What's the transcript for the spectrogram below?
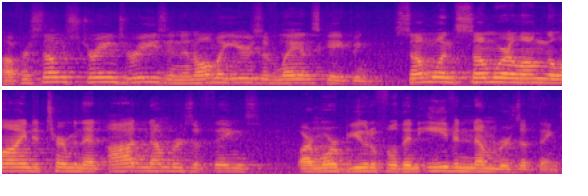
Uh, for some strange reason, in all my years of landscaping, someone somewhere along the line determined that odd numbers of things are more beautiful than even numbers of things.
